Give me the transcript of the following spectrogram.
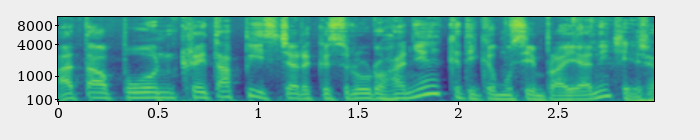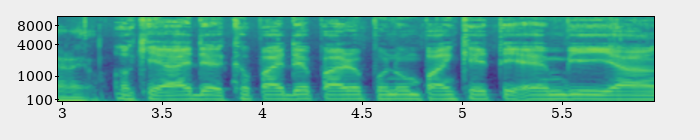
ataupun kereta api secara keseluruhannya ketika musim perayaan ni Cik Syaril. Okey, ada kepada para penumpang KTMB yang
